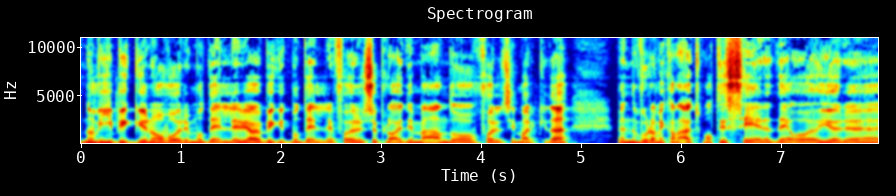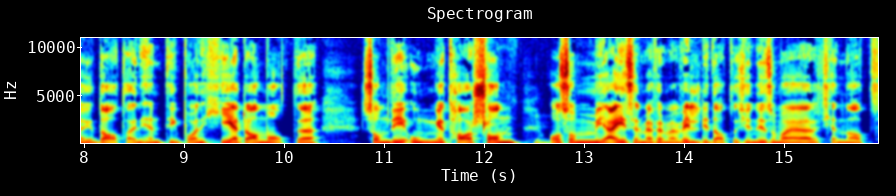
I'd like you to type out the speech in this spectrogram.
Når vi bygger nå våre modeller Vi har jo bygget modeller for supply demand og forutsi markedet. Men hvordan vi kan automatisere det og gjøre datainnhenting på en helt annen måte som de unge tar sånn, og som jeg, selv om jeg føler meg veldig datakyndig, så må jeg erkjenne at,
